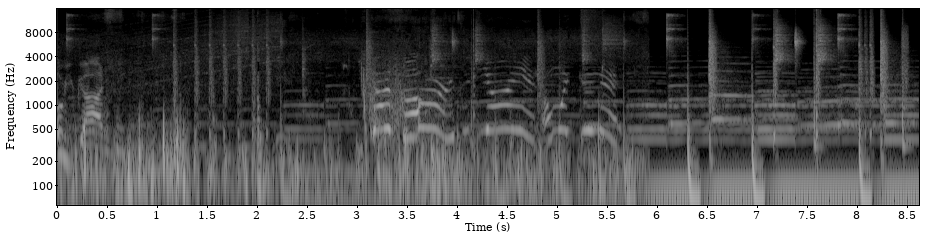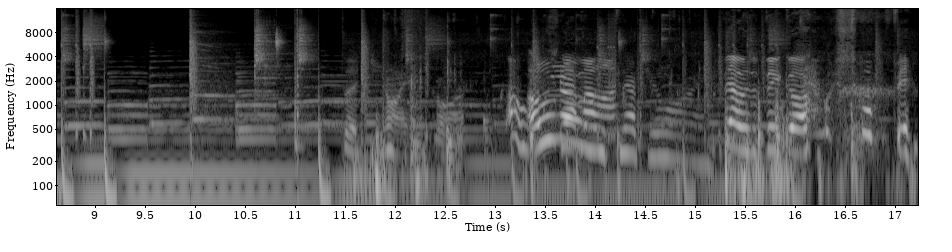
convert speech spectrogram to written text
Oh, you got him. You got a gar. It's a giant. Oh my goodness. The giant gar. Oh, Oh no! Mom. Snapped your line. That was a big gar. It was so big.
